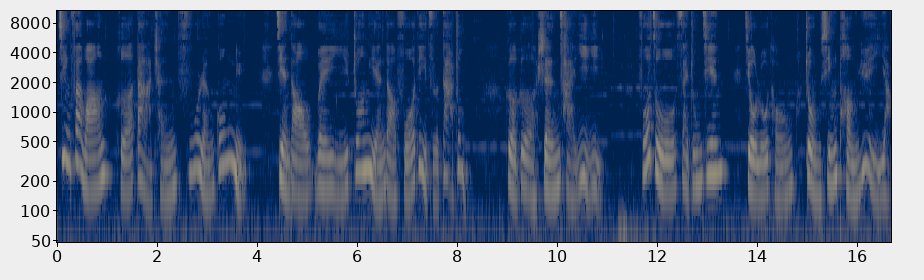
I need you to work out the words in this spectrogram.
净饭王和大臣、夫人、宫女见到威仪庄严的佛弟子大众，个个神采奕奕。佛祖在中间，就如同众星捧月一样。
